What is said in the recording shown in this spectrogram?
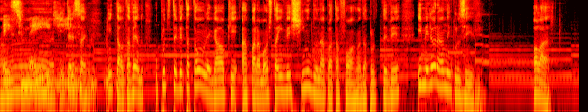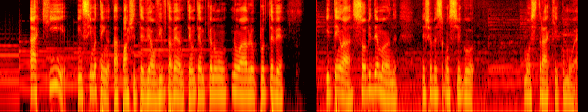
Taste Ah, interessante. Então, tá vendo? O Pluto TV tá tão legal que a Paramount tá investindo na plataforma da Pluto TV e melhorando, inclusive. Ó lá. Aqui em cima tem a parte de TV ao vivo, tá vendo? Tem um tempo que eu não, não abro o Pluto TV. E tem lá, sob demanda. Deixa eu ver se eu consigo mostrar aqui como é.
